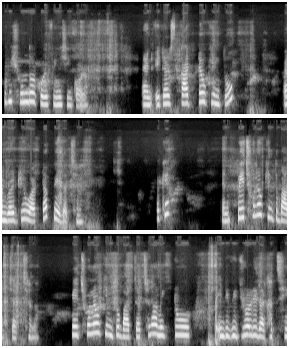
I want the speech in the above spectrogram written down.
খুবই সুন্দর করে ফিনিশিং করা। অ্যান্ড এটার স্কার্টটেও কিন্তু এমব্রয়ডারি ওয়ার্কটা পেয়ে যাচ্ছেন। ওকে? অ্যান্ড পেছনেও কিন্তু বাদ যাচ্ছে না। পেছনেও কিন্তু বাদ যাচ্ছে না। আমি একটু ইন্ডিভিজুয়ালি দেখাচ্ছি।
